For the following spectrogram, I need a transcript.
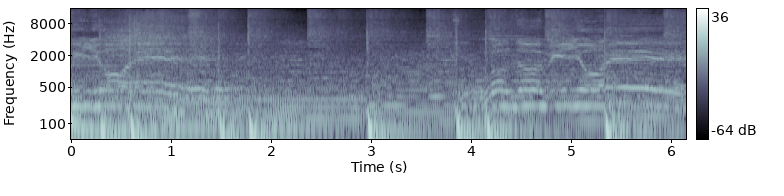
migliore. Il mondo migliore.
